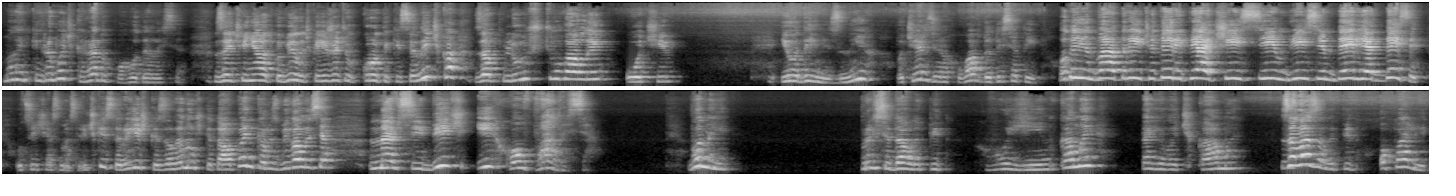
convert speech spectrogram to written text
Маленькі грибочки радо погодилися. Зайченятко, білочка, їжачок, кротик і синичка заплющували очі. І один із них по черзі рахував до десяти. Один, два, три, чотири, п'ять, шість, сім, вісім, дев'ять, десять. У цей час маслючки, сироїшки, зеленушки та опеньки розбігалися на всі біч і ховалися. Вони присідали під хвоїнками та гілочками, залазили під опалі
